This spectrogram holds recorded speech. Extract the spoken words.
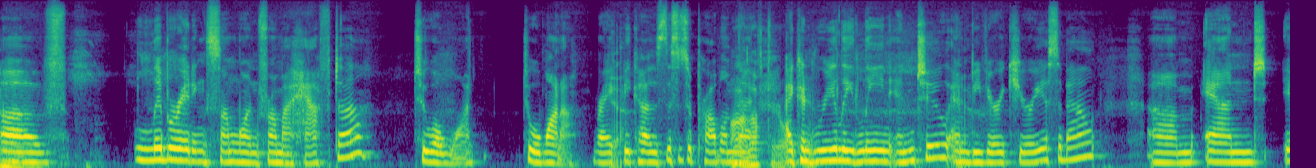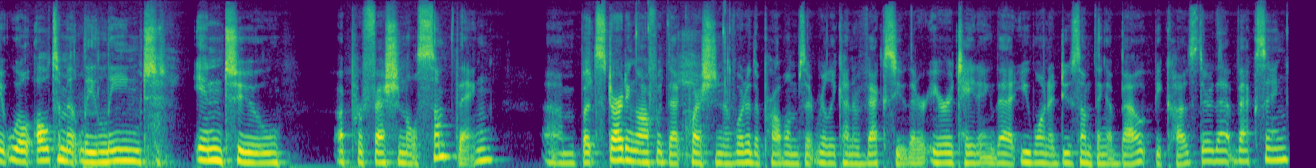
of liberating someone from a have to to a want to a wanna, right? Yeah. Because this is a problem Oh, that to I can yeah. really lean into and be very curious about. Um, and it will ultimately lean t- into a professional something. Um, but starting off with that question of what are the problems that really kind of vex you, that are irritating, that you want to do something about because they're that vexing,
